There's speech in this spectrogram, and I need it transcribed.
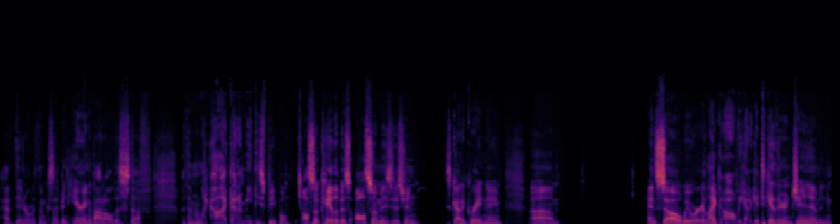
have dinner with them because I've been hearing about all this stuff with them. I'm like, oh, I gotta meet these people. Also, Caleb is also a musician. He's got a great name. Um, and so we were like, oh, we got to get together and jam. And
